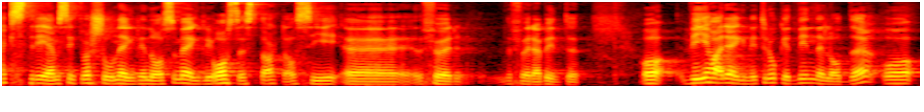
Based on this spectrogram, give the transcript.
ekstrem situasjon egentlig nå, som egentlig Åse starta å si eh, før, før, jeg begynte. Og vi har egentlig trukket vinnerloddet, og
